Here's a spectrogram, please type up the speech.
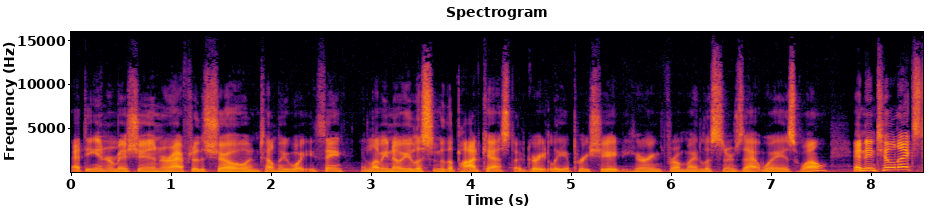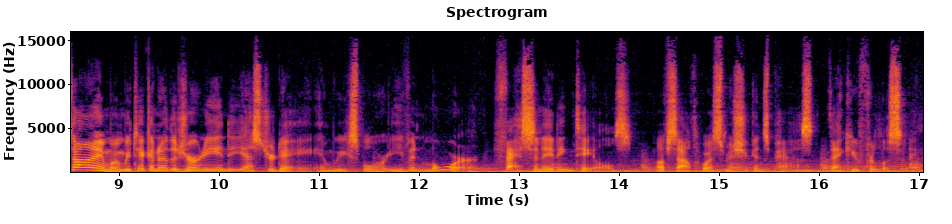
at the intermission or after the show and tell me what you think and let me know you listen to the podcast. I'd greatly appreciate hearing from my listeners that way as well. And until next time, when we take another journey into yesterday and we explore even more fascinating tales of Southwest Michigan's past, thank you for listening.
